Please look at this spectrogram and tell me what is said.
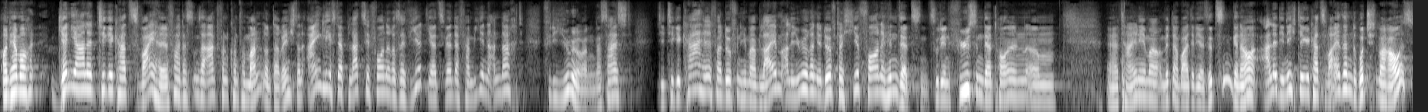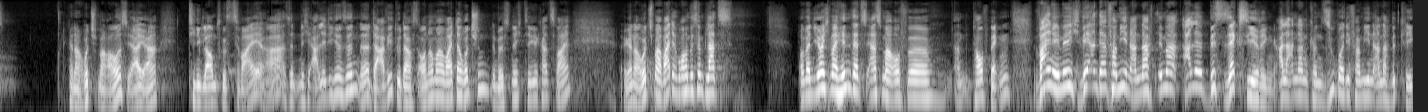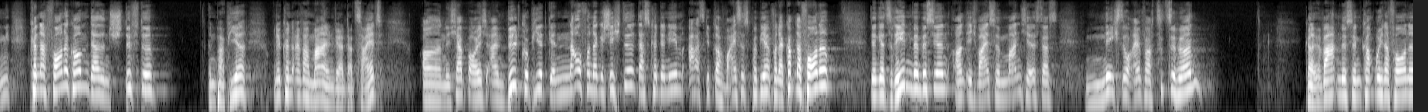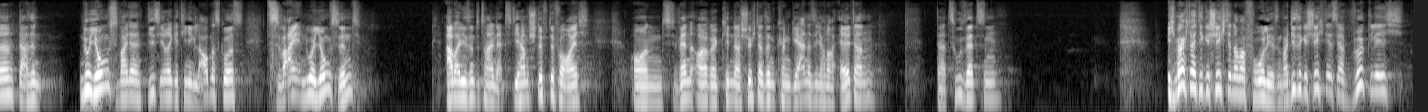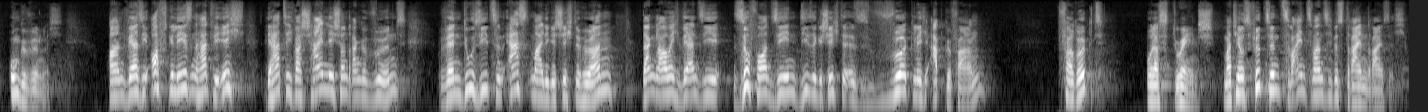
Und wir haben auch geniale TGK-2-Helfer. Das ist unsere Art von Konfirmandenunterricht. Und eigentlich ist der Platz hier vorne reserviert jetzt während der Familienandacht für die Jüngeren. Das heißt, die TGK-Helfer dürfen hier mal bleiben. Alle Jüngeren, ihr dürft euch hier vorne hinsetzen, zu den Füßen der tollen ähm, äh, Teilnehmer und Mitarbeiter, die hier sitzen. Genau, alle, die nicht TGK 2 sind, rutscht mal raus. Genau, rutscht mal raus. Ja, ja. Teenie Glaubenskurs 2, ja, sind nicht alle, die hier sind. Ne? David, du darfst auch noch mal weiter rutschen. Du bist nicht TGK 2. Genau, rutscht mal weiter, wir brauchen ein bisschen Platz. Und wenn ihr euch mal hinsetzt, erstmal auf äh, am Taufbecken, weil nämlich während der Familienandacht immer alle bis Sechsjährigen, alle anderen können super die Familienandacht mitkriegen, können nach vorne kommen, da sind Stifte und Papier und ihr könnt einfach malen während der Zeit. Und ich habe euch ein Bild kopiert, genau von der Geschichte. Das könnt ihr nehmen. Aber es gibt auch weißes Papier. Von der kommt nach vorne. Denn jetzt reden wir ein bisschen. Und ich weiß, für manche ist das nicht so einfach zuzuhören. Wir warten ein bisschen. Kommt ruhig nach vorne. Da sind nur Jungs, weil der diesjährige Teenie Glaubenskurs zwei nur Jungs sind. Aber die sind total nett. Die haben Stifte für euch. Und wenn eure Kinder schüchtern sind, können gerne sich auch noch Eltern dazusetzen. Ich möchte euch die Geschichte nochmal vorlesen, weil diese Geschichte ist ja wirklich ungewöhnlich. Und wer sie oft gelesen hat, wie ich, der hat sich wahrscheinlich schon daran gewöhnt. Wenn du sie zum ersten Mal die Geschichte hören, dann glaube ich, werden sie sofort sehen, diese Geschichte ist wirklich abgefahren, verrückt oder strange. Matthäus 14, 22 bis 33.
